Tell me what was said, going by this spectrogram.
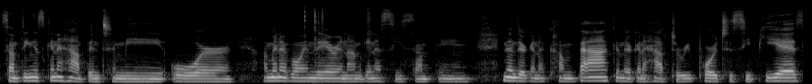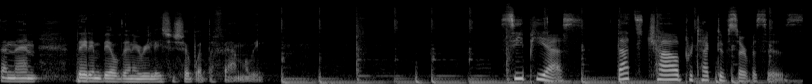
something is going to happen to me or I'm going to go in there and I'm going to see something. And then they're going to come back and they're going to have to report to CPS and then they didn't build any relationship with the family. CPS, that's Child Protective Services,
